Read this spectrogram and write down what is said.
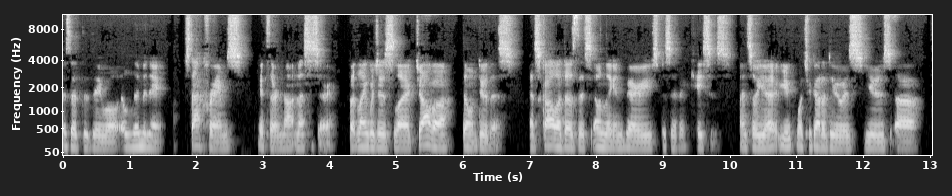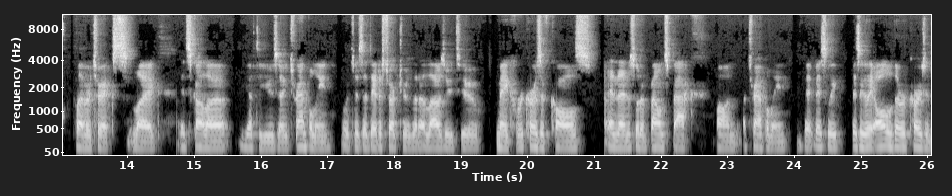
is that they will eliminate stack frames if they're not necessary. But languages like Java don't do this. And Scala does this only in very specific cases. And so yeah, you, what you got to do is use uh, clever tricks like in Scala, you have to use a trampoline, which is a data structure that allows you to make recursive calls and then sort of bounce back on a trampoline. Basically, basically all of the recursion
